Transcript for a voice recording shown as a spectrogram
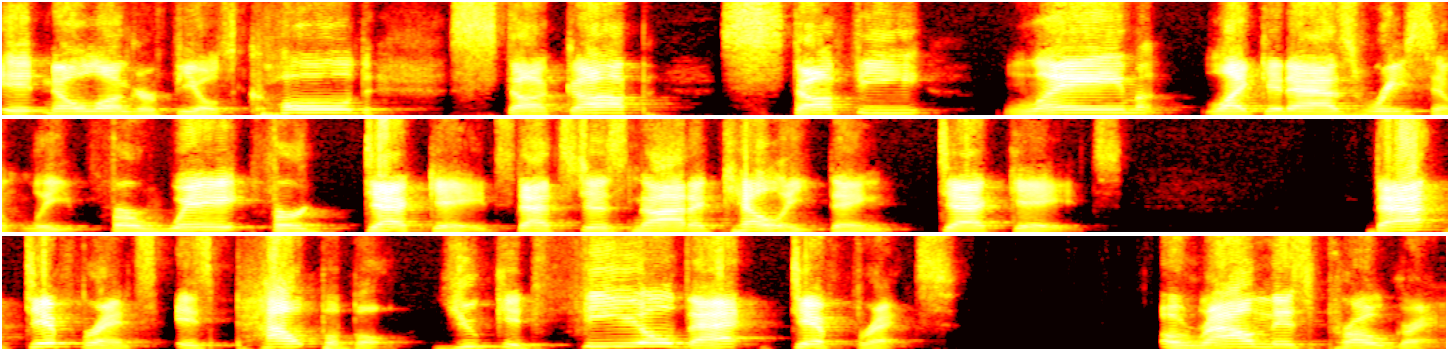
It no longer feels cold, stuck up, stuffy, lame like it has recently for wait for decades. That's just not a Kelly thing decades. That difference is palpable. You could feel that difference around this program.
